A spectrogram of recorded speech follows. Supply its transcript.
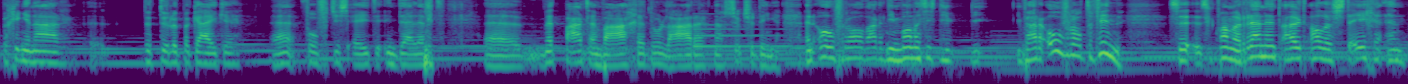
we gingen naar uh, de tulpen kijken, hè, eten in Delft. Uh, met paard en wagen door Laren, nou, zulke soort dingen. En overal waren die mannetjes, die, die, waren overal te vinden. Ze, ze kwamen rennend uit alle stegen en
